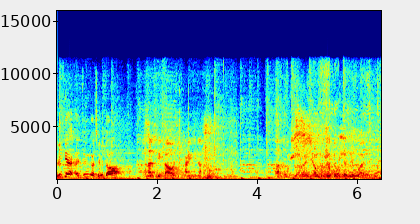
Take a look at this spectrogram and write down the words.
이렇게 찍으니까 재밌다. 하나씩 나와서 다행이다. 이런 컨셉도 못했을 거야.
